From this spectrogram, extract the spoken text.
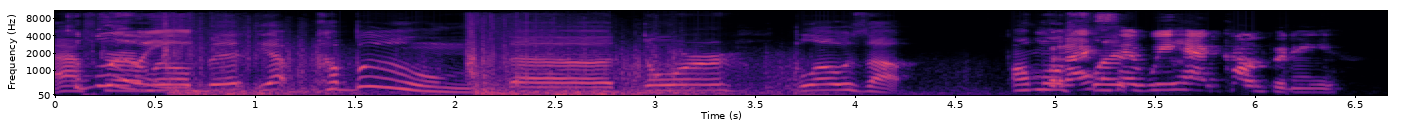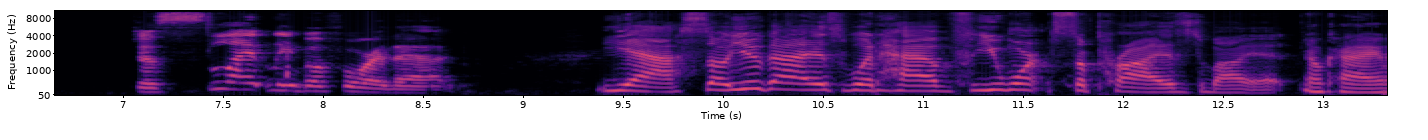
after a little bit, yep, kaboom! The door blows up. Almost But I like, said we had company just slightly before that. yeah. So you guys would have you weren't surprised by it. Okay.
